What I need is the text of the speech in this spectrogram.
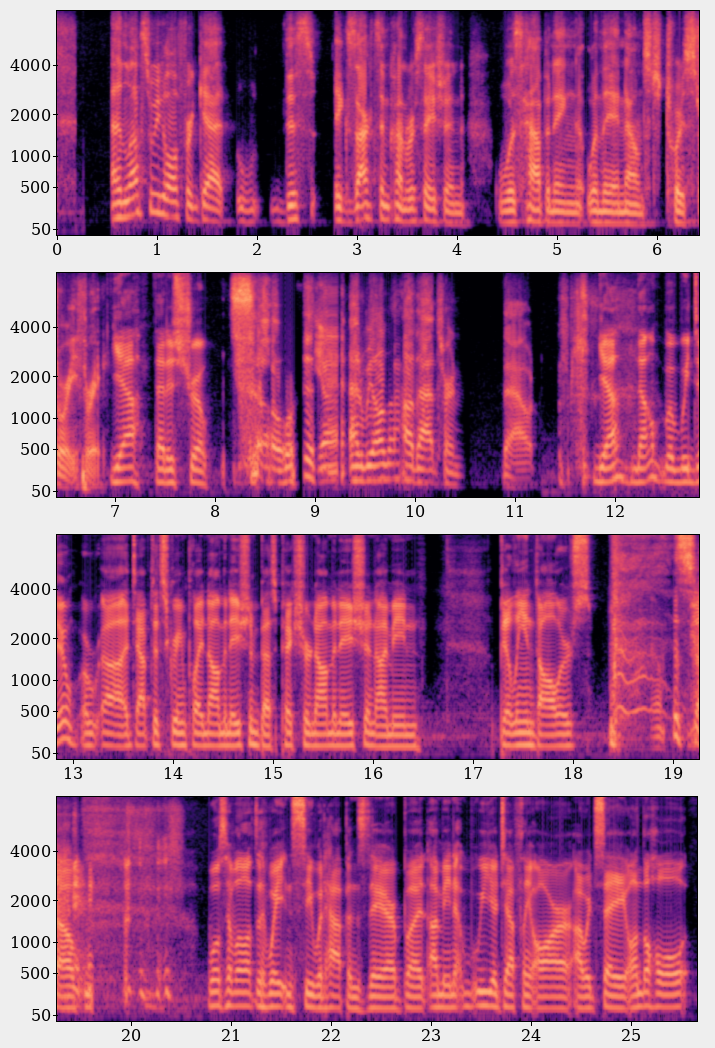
Unless we all forget, this exact same conversation was happening when they announced Toy Story 3. Yeah, that is true. So, Yeah. and we all know how that turned out. Yeah, no, but we do. Uh, adapted screenplay nomination, best picture nomination. I mean, billion dollars. so we'll, we'll have to wait and see what happens there. But I mean, we definitely are, I would say, on the whole,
